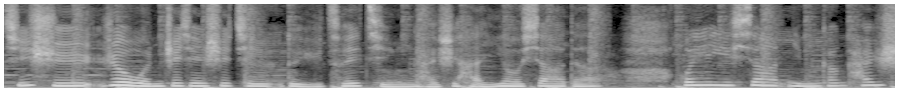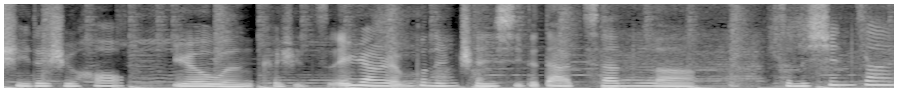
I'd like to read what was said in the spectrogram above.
其实热吻这件事情对于催情还是很有效的。回忆一下你们刚开始的时候，热吻可是最让人不能喘息的大餐了。怎么现在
